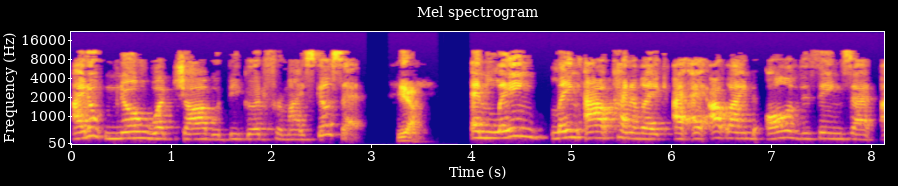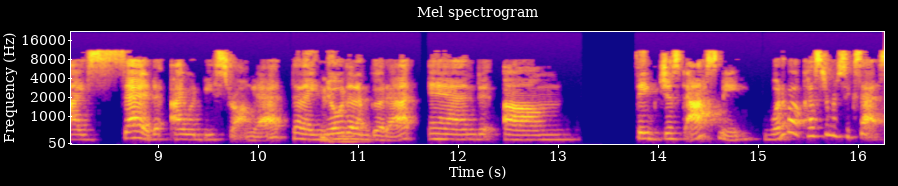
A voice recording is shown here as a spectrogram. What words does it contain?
I don't know what job would be good for my skill set. Yeah. And laying, laying out kind of like I, I, outlined all of the things that I said I would be strong at, that I know mm-hmm. that I'm good at. And, um, they just asked me, what about customer success?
